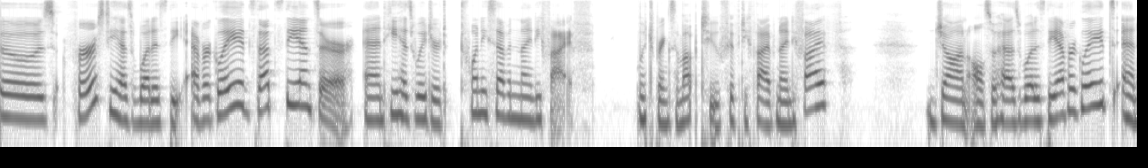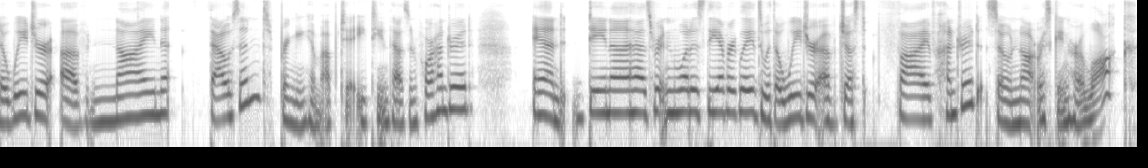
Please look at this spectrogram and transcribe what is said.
goes first. He has what is the Everglades? That's the answer. And he has wagered 27.95, which brings him up to 55.95. John also has what is the Everglades and a wager of 9,000, bringing him up to 18,400. And Dana has written what is the Everglades with a wager of just 500, so not risking her lock.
